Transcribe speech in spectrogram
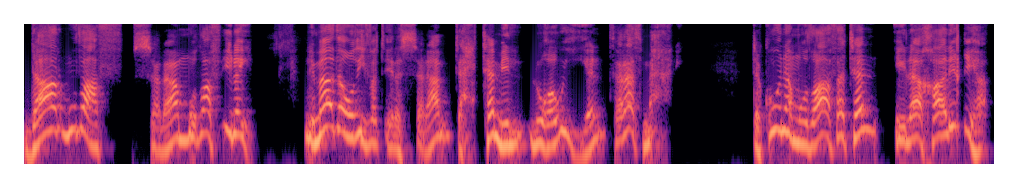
دار مضاف السلام مضاف إليه. لماذا أضيفت إلى السلام؟ تحتمل لغويا ثلاث معاني. تكون مضافة إلى خالقها.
